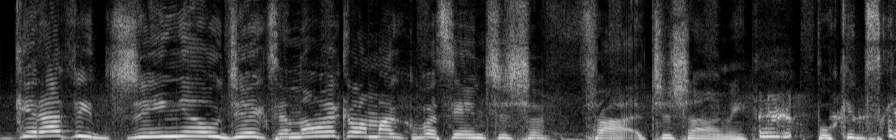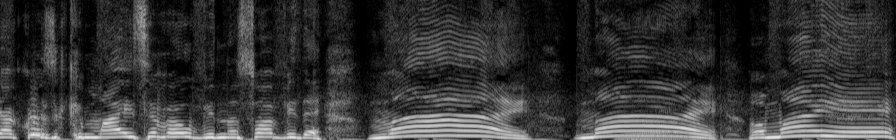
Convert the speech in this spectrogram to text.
gravidinha o dia que você não reclamar que o paciente te, chame. Porque diz que a coisa que mais você vai ouvir na sua vida é Mãe, mãe, ô, mãe é,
